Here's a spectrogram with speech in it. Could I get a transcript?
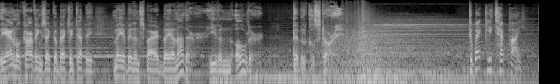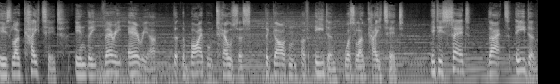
the animal carvings at Göbekli Tepe may have been inspired by another, even older, biblical story. Göbekli Tepe is located in the very area that the Bible tells us the Garden of Eden was located. It is said that Eden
